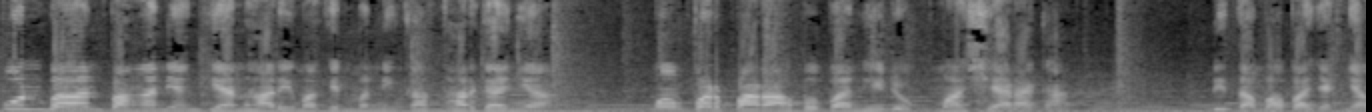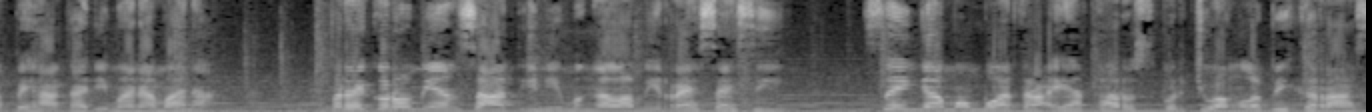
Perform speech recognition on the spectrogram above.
Pun bahan pangan yang kian hari makin meningkat harganya, memperparah beban hidup masyarakat. Ditambah banyaknya PHK di mana-mana, perekonomian saat ini mengalami resesi sehingga membuat rakyat harus berjuang lebih keras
